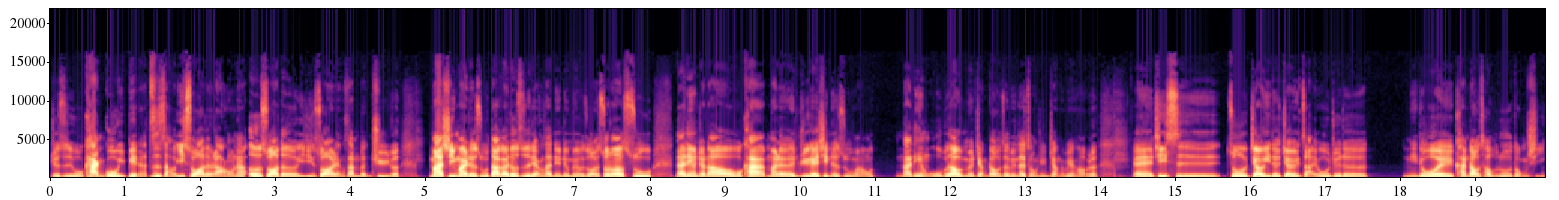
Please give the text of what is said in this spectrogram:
就是我看过一遍了，至少一刷的啦。然后那二刷的已经刷了两三本去了，那新买的书大概都是两三天就没有刷。说到书，那天有讲到，我看买了 NGK 新的书嘛，我那天我不知道有没有讲到，我这边再重新讲一遍好了。诶，其实做交易的交易仔，我觉得你都会看到差不多的东西。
